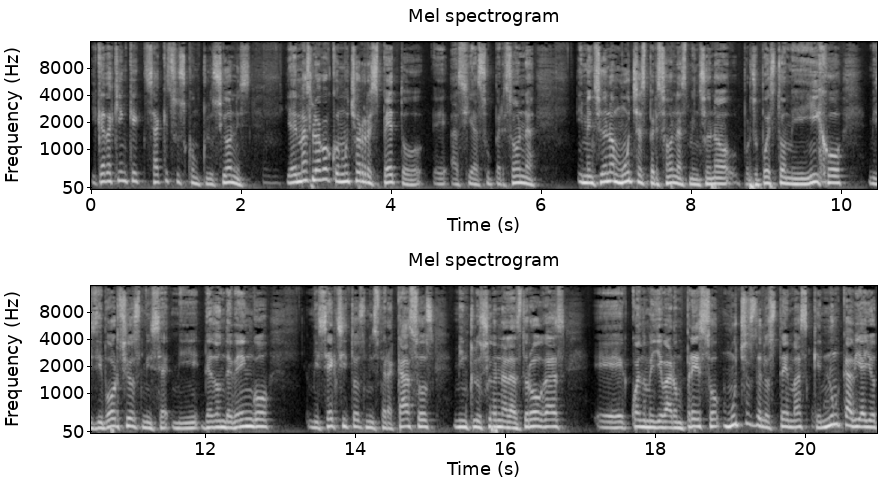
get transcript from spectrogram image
Y cada quien que saque sus conclusiones. Y además lo hago con mucho respeto eh, hacia su persona. Y menciono a muchas personas, menciono por supuesto mi hijo, mis divorcios, mis, eh, mi, de dónde vengo, mis éxitos, mis fracasos, mi inclusión a las drogas, eh, cuando me llevaron preso, muchos de los temas que nunca había yo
